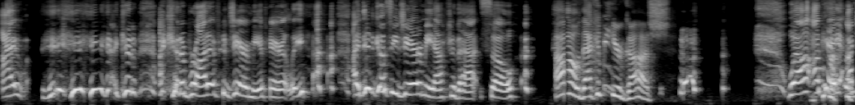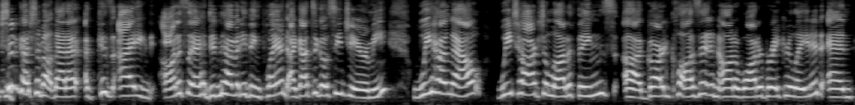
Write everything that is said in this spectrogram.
I I could have I could have brought it for Jeremy. Apparently, I did go see Jeremy after that. So Oh, that could be your gush. well, okay, I should gush about that. I because I honestly I didn't have anything planned. I got to go see Jeremy. We hung out. We talked a lot of things, uh, guard closet and on a water break related, and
